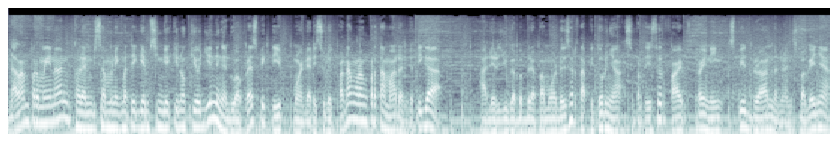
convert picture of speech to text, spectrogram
Dalam permainan, kalian bisa menikmati game Shingeki no Kyojin dengan dua perspektif, mulai dari sudut pandang orang pertama dan ketiga. Hadir juga beberapa mode serta fiturnya seperti survive, training, speedrun, dan lain sebagainya.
